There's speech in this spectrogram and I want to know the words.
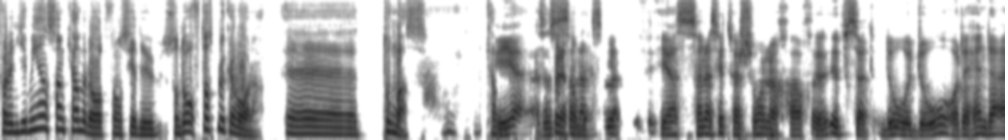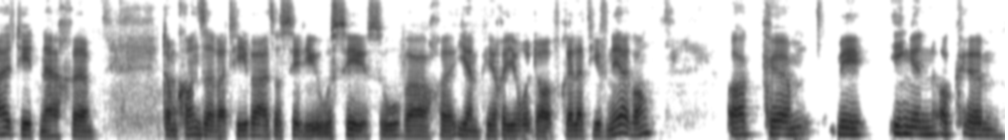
för en gemensam kandidat från CDU som det oftast brukar vara? Eh, Thomas? ja, alltså sådana, sådana, ja, sådana situationer har uh, uppstått då och då och det händer alltid när uh, de konservativa, alltså CDU och CSU, var uh, i en period av relativ nedgång. Och med ingen, och um,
